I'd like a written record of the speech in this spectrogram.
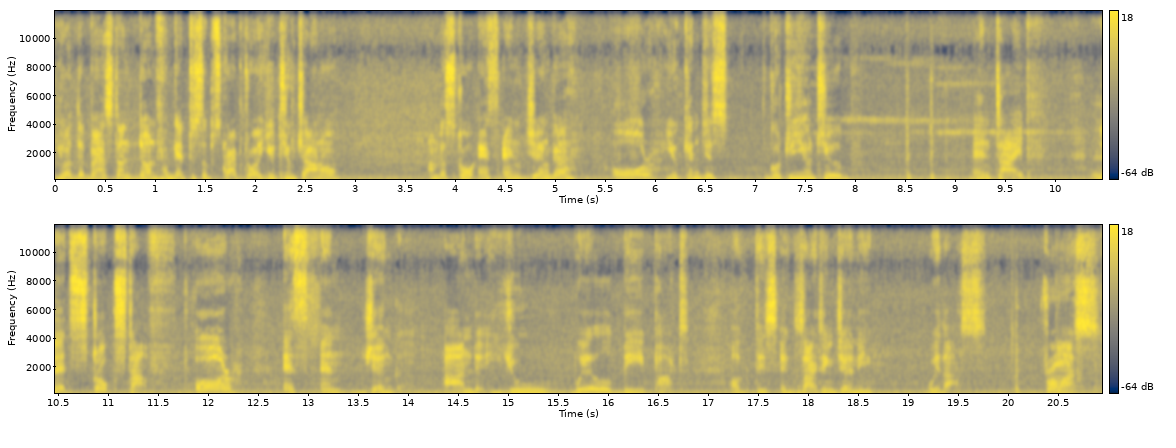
you're the best and don't forget to subscribe to our YouTube channel underscore SN Jenga or you can just go to YouTube and type let's talk stuff or SN Jenga and you will be part of this exciting journey with us. From us,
